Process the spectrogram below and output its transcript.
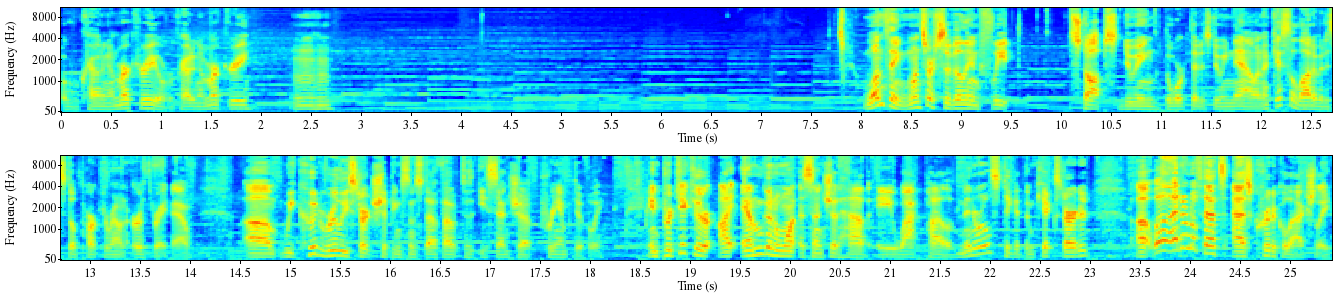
Overcrowding on Mercury, overcrowding on Mercury. Mm-hmm. One thing, once our civilian fleet stops doing the work that it's doing now, and I guess a lot of it is still parked around Earth right now, um, we could really start shipping some stuff out to Essentia preemptively. In particular, I am going to want Essentia to have a whack pile of minerals to get them kickstarted. Uh, well, I don't know if that's as critical, actually.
